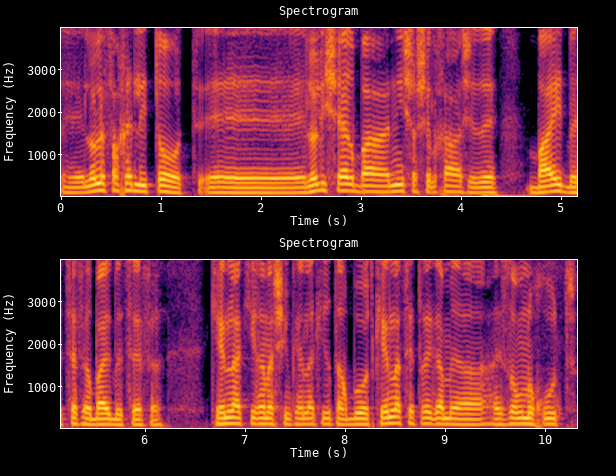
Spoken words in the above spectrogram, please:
אה, לא לפחד לטעות, אה, לא להישאר בנישה שלך, שזה בית, בית ספר, בית, בית ספר. כן להכיר אנשים, כן להכיר תרבויות, כן לצאת רגע מהאזור נוחות,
